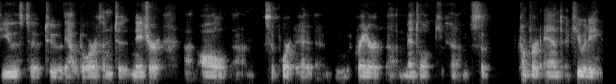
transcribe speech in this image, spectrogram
views to to the outdoors and to nature, uh, all um, support greater uh, mental um, comfort and acuity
